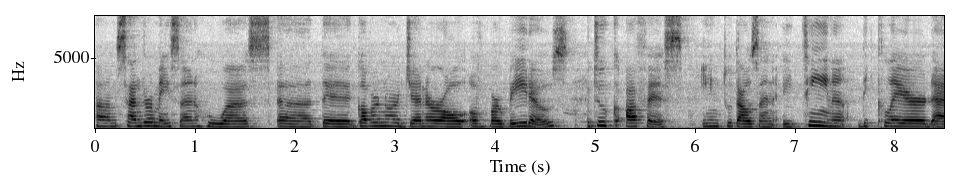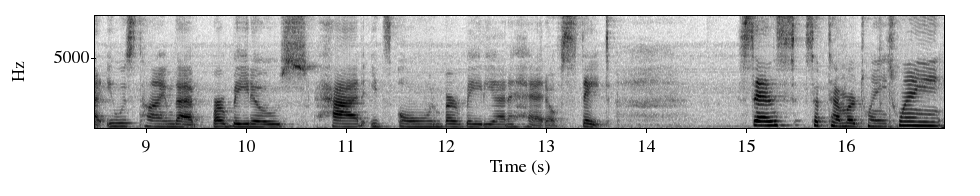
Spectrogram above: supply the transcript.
um, Sandra Mason, who was uh, the Governor General of Barbados, took office in 2018, declared that it was time that Barbados had its own Barbadian head of state. Since September 2020,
